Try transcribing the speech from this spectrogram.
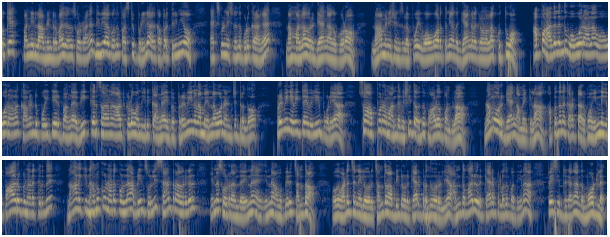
ஓகே பண்ணிடலாம் அப்படின்ற மாதிரி வந்து சொல்கிறாங்க திவ்யாவுக்கு வந்து ஃபஸ்ட்டு புரியல. அதுக்கப்புறம் திரும்பியும் எக்ஸ்ப்ளனேஷன் வந்து கொடுக்குறாங்க. நம்மெல்லாம் ஒரு கேங் ஆக போகிறோம் நாமினேஷன்ஸில் போய் ஒவ்வொருத்தனையும் அந்த கேங்கில் இருக்கிறவங்களாம் குத்துவோம். அப்போ அதுலேருந்து ஒவ்வொரு ஆளாக ஒவ்வொரு ஆளாக கலண்டு போயிட்டே இருப்பாங்க. வீக்கர்ஸான ஆட்களும் வந்து இருக்காங்க. இப்போ பிரவீனை நம்ம என்னவோ நினச்சிட்டு இருந்தோம். பிரவீன் எவிக்டே வெளியே போகலையா? ஸோ அப்போ நம்ம அந்த விஷயத்தை வந்து ஃபாலோ பண்ணலாம். நம்ம ஒரு கேங் அமைக்கலாம். அப்போ தானே கரெக்டாக இருக்கும். இன்றைக்கி பாருக்கு நடக்கிறது நாளைக்கு நமக்கும் நடக்கும்ல அப்படின்னு சொல்லி சாண்ட்ரா அவர்கள் என்ன சொல்கிற அந்த என்ன என்ன அவங்க பேர்? சந்திரா. ஒரு வட சென்னையில் ஒரு சந்திரா அப்படின்ற ஒரு கேரக்டர் வந்து வரும் இல்லையா? அந்த மாதிரி ஒரு கேரக்டர் வந்து பார்த்தீங்கன்னா பேசிகிட்டு இருக்காங்க அந்த மோடில்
